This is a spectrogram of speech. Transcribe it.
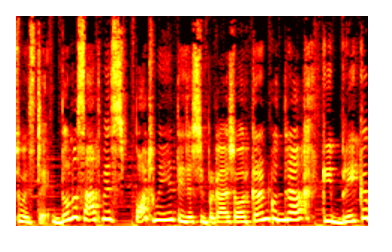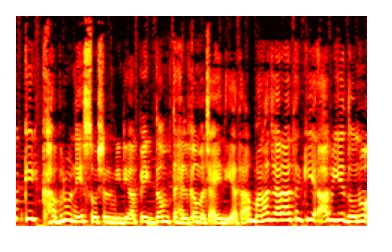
ट्विस्ट है। दोनों साथ में स्पॉट हुए हैं तेजस्वी प्रकाश और करण कुंद्रा की ब्रेकअप की खबरों ने सोशल मीडिया पे एकदम तहलका मचाई दिया था। माना जा रहा था कि अब ये दोनों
